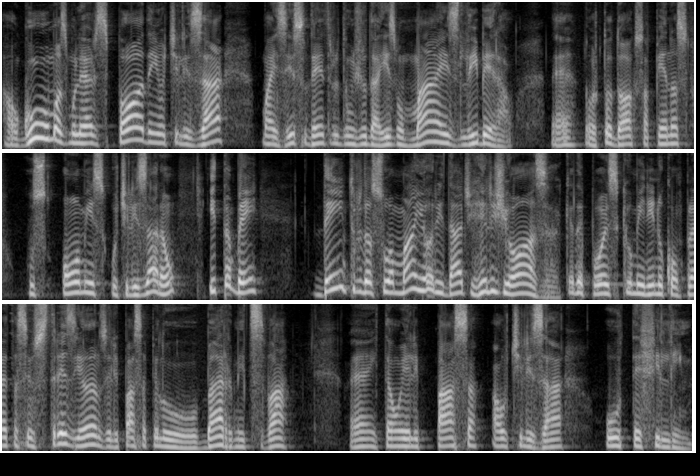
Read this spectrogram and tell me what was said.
algumas mulheres podem utilizar, mas isso dentro de um judaísmo mais liberal. Né? No ortodoxo, apenas os homens utilizarão e também dentro da sua maioridade religiosa, que é depois que o menino completa seus 13 anos, ele passa pelo bar mitzvah, né? então ele passa a utilizar o tefilim.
